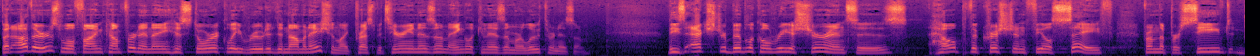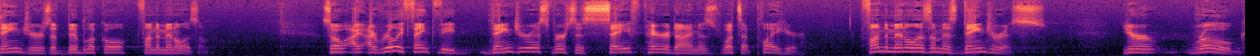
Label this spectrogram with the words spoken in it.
but others will find comfort in a historically rooted denomination like Presbyterianism, Anglicanism, or Lutheranism. These extra biblical reassurances help the Christian feel safe from the perceived dangers of biblical fundamentalism. So I, I, really think the dangerous versus safe paradigm is what's at play here. Fundamentalism is dangerous. You're rogue.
